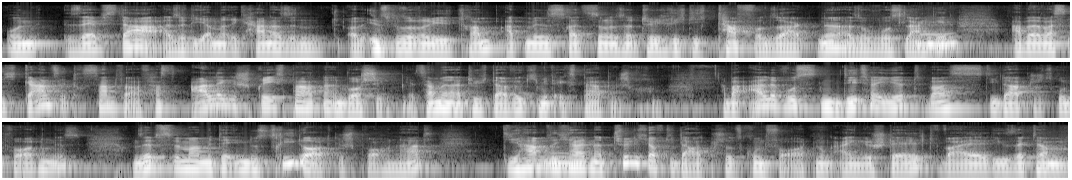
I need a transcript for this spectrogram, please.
Und selbst da, also die Amerikaner sind, insbesondere die Trump-Administration ist natürlich richtig tough und sagt, ne, also wo es lang mhm. geht. Aber was ich ganz interessant war, fast alle Gesprächspartner in Washington, jetzt haben wir natürlich da wirklich mit Experten gesprochen, aber alle wussten detailliert, was die Datenschutzgrundverordnung ist. Und selbst wenn man mit der Industrie dort gesprochen hat, die haben sich mhm. halt natürlich auf die Datenschutzgrundverordnung eingestellt, weil die gesagt haben,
